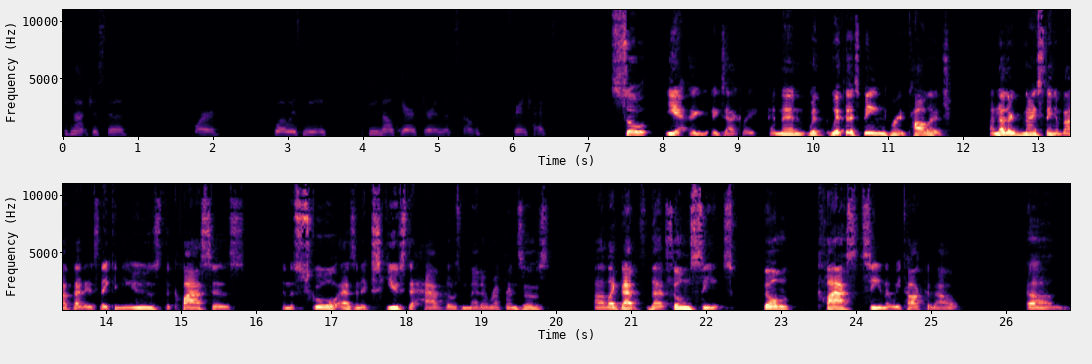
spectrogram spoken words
He's not just a or woe is me female character in this film franchise. So yeah, exactly. And then with with this being her in college, another nice thing about that is they can use the classes and the school as an excuse to have those meta references, uh, like that that film scene, film class scene that we talked about, um,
